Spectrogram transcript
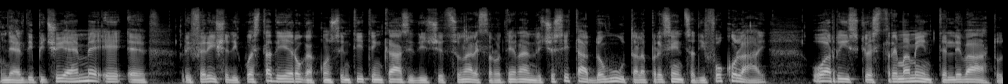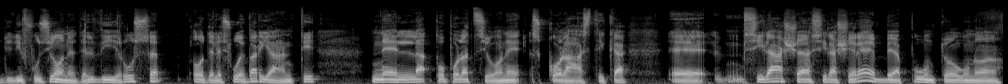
nel DPCM e eh, riferisce di questa deroga consentita in casi di eccezionale e straordinaria necessità dovuta alla presenza di focolai o al rischio estremamente elevato di diffusione del virus o delle sue varianti nella popolazione scolastica. Eh, si, lascia, si, lascerebbe appunto uno,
